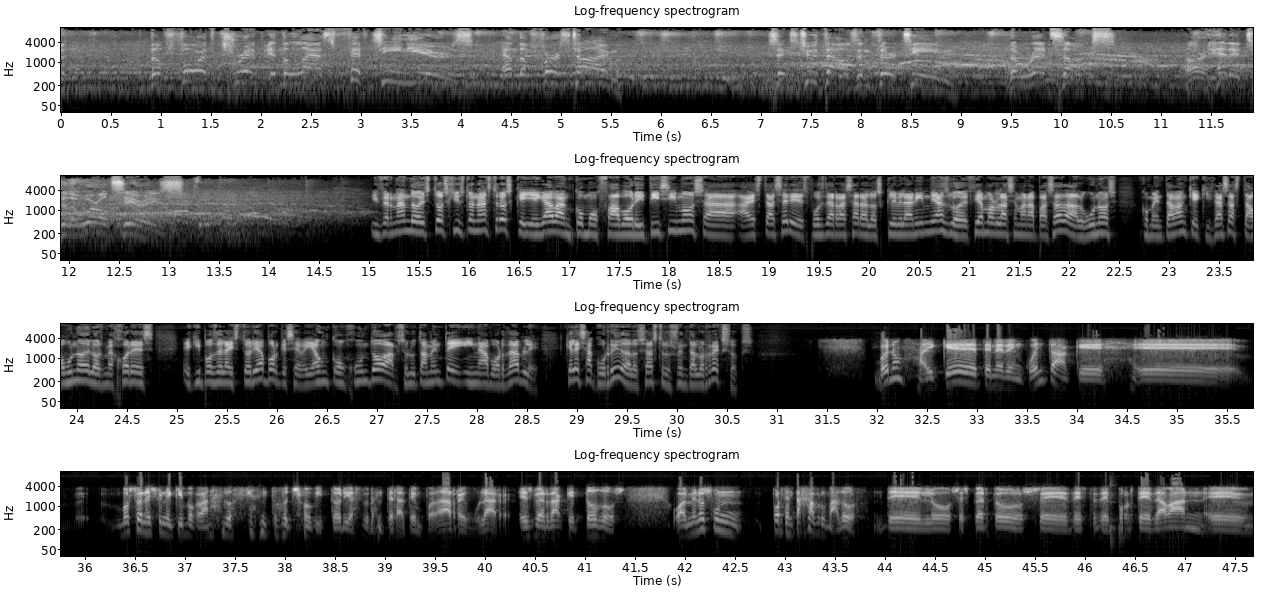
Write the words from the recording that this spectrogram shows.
The fourth trip in the last 15 years, and the first time since 2013. The Red Sox are headed to the World Series. Y Fernando, estos Houston Astros que llegaban como favoritísimos a, esta serie después de arrasar a los Cleveland Indians, lo decíamos la semana pasada, algunos comentaban que quizás hasta uno de los mejores equipos de la historia porque se veía un conjunto absolutamente inabordable. ¿Qué les ha ocurrido a los Astros frente a los Red Sox? Bueno, hay que tener en cuenta que eh, Boston es un equipo que ha ganado 108 victorias durante la temporada regular. Es verdad que todos, o al menos un porcentaje abrumador de los expertos eh, de este deporte daban eh,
